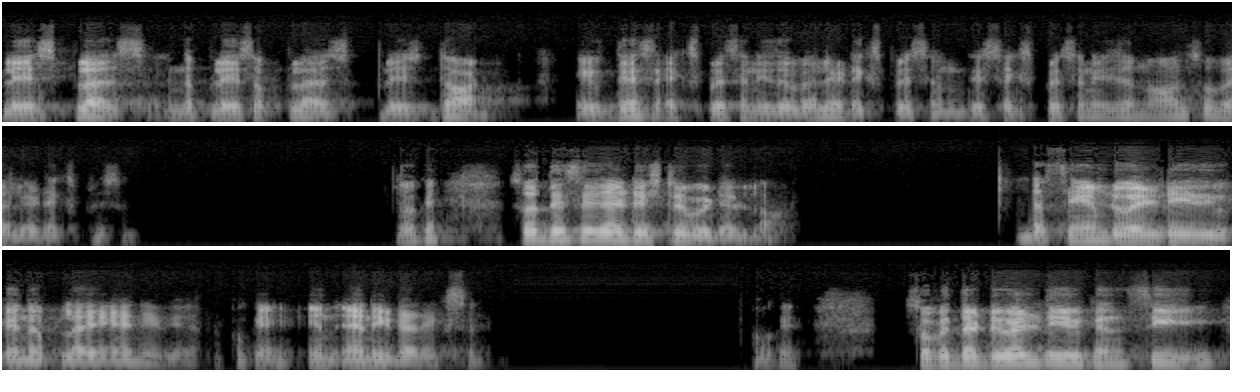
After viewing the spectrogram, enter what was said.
place plus in the place of plus place dot. If this expression is a valid expression this expression is an also valid expression okay. So this is a distributive law. The same duality you can apply anywhere okay in any direction. Okay. So with the duality you can see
